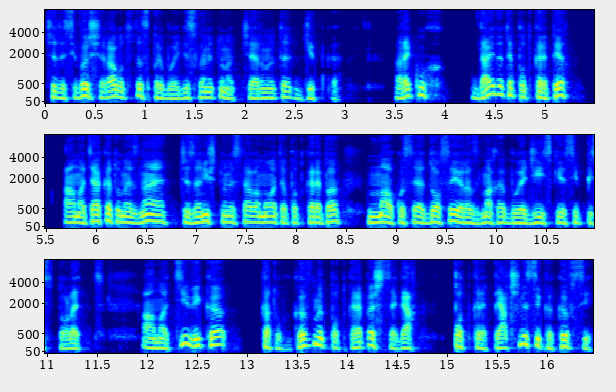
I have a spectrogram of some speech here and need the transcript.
че да си върши работата с пребоядисването на черната джипка. Рекох, дай да те подкрепя. Ама тя като ме знае, че за нищо не става моята подкрепа, малко се ядоса и размаха бояджийския си пистолет. Ама ти вика, като какъв ме подкрепеш сега? Подкрепяч ли си какъв си?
